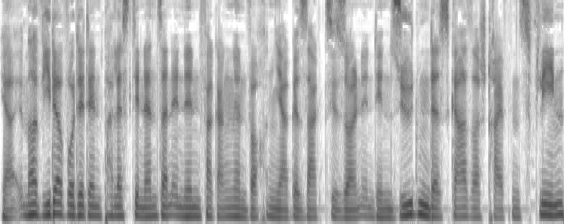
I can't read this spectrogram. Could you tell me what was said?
Ja, immer wieder wurde den Palästinensern in den vergangenen Wochen ja gesagt, sie sollen in den Süden des Gazastreifens fliehen.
